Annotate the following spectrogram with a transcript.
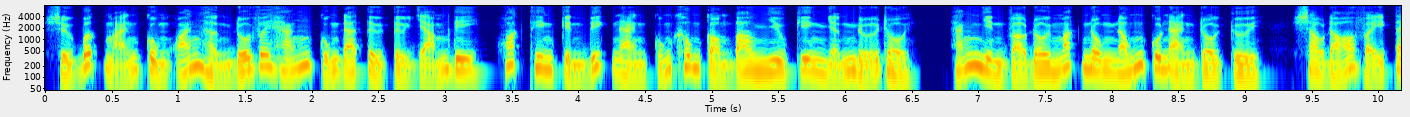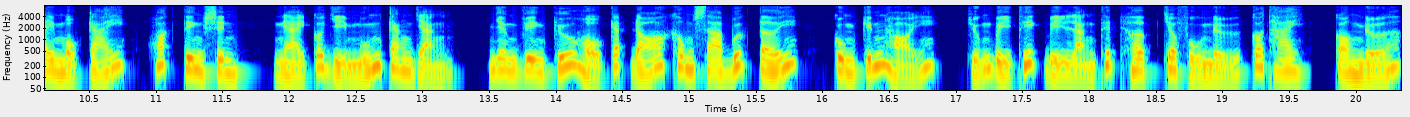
Sự bất mãn cùng oán hận đối với hắn cũng đã từ từ giảm đi, Hoắc Thiên Kình biết nàng cũng không còn bao nhiêu kiên nhẫn nữa rồi. Hắn nhìn vào đôi mắt nôn nóng của nàng rồi cười, sau đó vẫy tay một cái, Hoắc tiên sinh, ngài có gì muốn căn dặn? Nhân viên cứu hộ cách đó không xa bước tới, cung kính hỏi, chuẩn bị thiết bị lặn thích hợp cho phụ nữ có thai, còn nữa,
